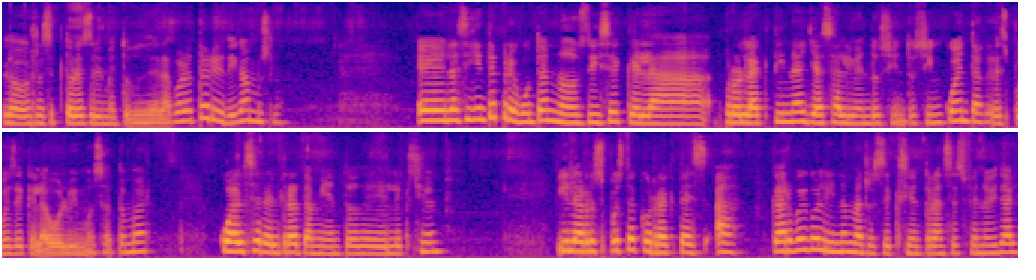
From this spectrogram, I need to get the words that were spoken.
los receptores del método de laboratorio, digámoslo. Eh, la siguiente pregunta nos dice que la prolactina ya salió en 250 después de que la volvimos a tomar. ¿Cuál será el tratamiento de elección? Y la respuesta correcta es A. Carboegolina más resección transesfenoidal.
